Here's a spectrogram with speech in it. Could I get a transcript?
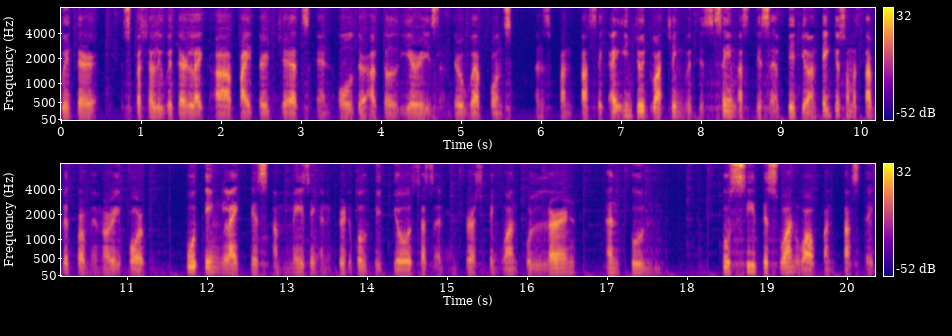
with their especially with their like uh, fighter jets and all their artilleries and their weapons. And it's fantastic. I enjoyed watching with this same as this uh, video. And thank you so much tablet for memory for putting like this amazing and incredible video such an interesting one to learn and to to see this one. Wow fantastic.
